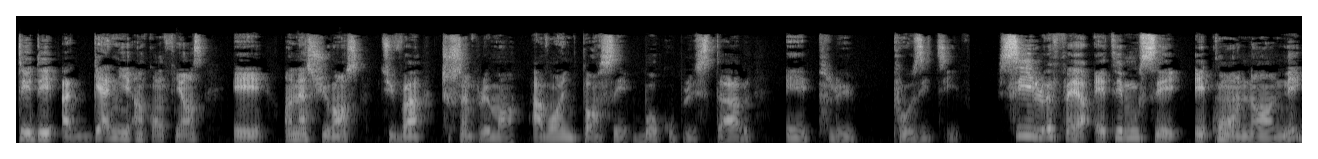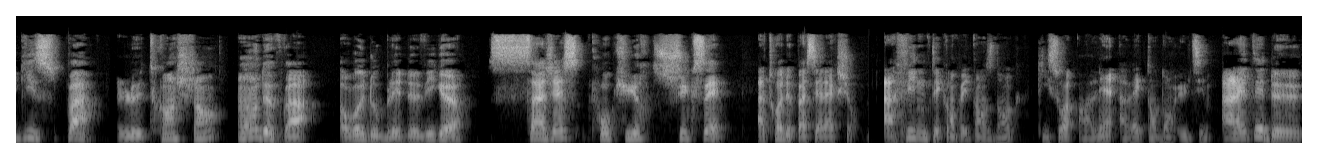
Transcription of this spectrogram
t'aider à gagner en confiance et en assurance. Tu vas tout simplement avoir une pensée beaucoup plus stable et plus positive. Si le fer est émoussé et qu'on n'en aiguise pas le tranchant, on devra redoubler de vigueur. Sagesse procure succès. À toi de passer à l'action. Affine tes compétences donc qui soient en lien avec ton don ultime. Arrêtez de,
